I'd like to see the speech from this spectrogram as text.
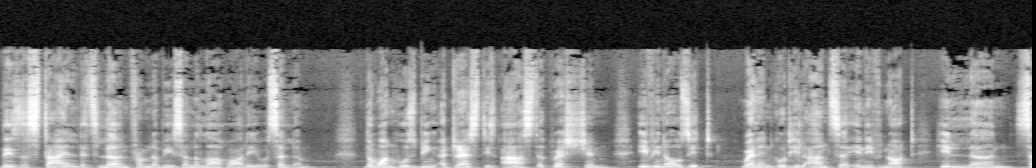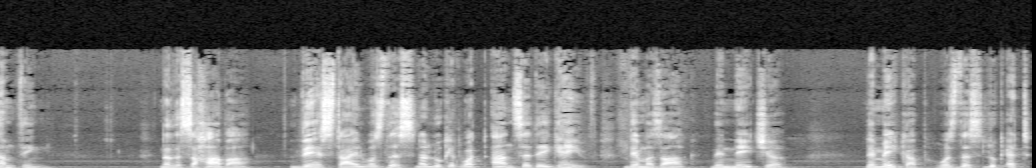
There is a style that's learned from Nabi sallallahu alaihi wasallam. The one who's being addressed is asked a question. If he knows it, well and good, he'll answer, and if not, he'll learn something. Now the Sahaba, their style was this. Now look at what answer they gave. Their mazak, their nature, their makeup was this. Look at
